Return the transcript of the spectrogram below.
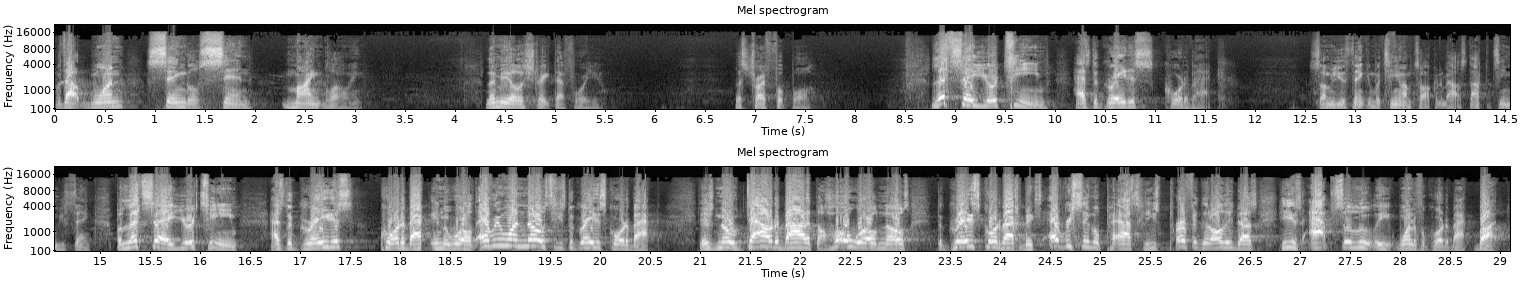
without one single sin. Mind blowing. Let me illustrate that for you. Let's try football. Let's say your team has the greatest quarterback. Some of you thinking what team I'm talking about. It's not the team you think. But let's say your team has the greatest quarterback in the world. Everyone knows he's the greatest quarterback. There's no doubt about it. The whole world knows the greatest quarterback makes every single pass. He's perfect at all he does. He is absolutely wonderful quarterback. But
